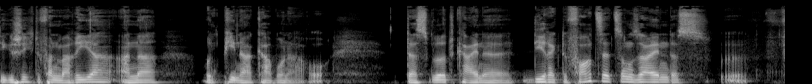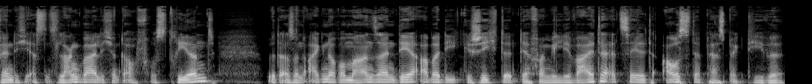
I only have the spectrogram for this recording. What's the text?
die Geschichte von Maria, Anna und Pina Carbonaro. Das wird keine direkte Fortsetzung sein, das äh, fände ich erstens langweilig und auch frustrierend. Wird also ein eigener Roman sein, der aber die Geschichte der Familie weitererzählt aus der Perspektive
